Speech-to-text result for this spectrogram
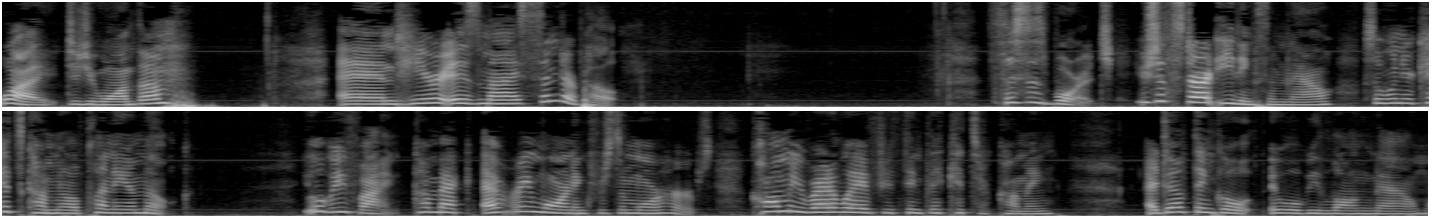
Why? Did you want them? And here is my cinder pelt. This is borage. You should start eating some now, so when your kids come, you'll have plenty of milk. You'll be fine. Come back every morning for some more herbs. Call me right away if you think the kids are coming. I don't think it will be long now.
